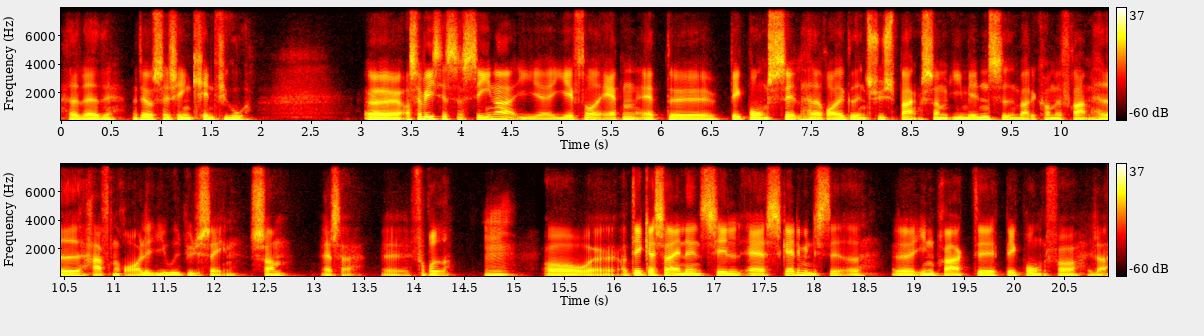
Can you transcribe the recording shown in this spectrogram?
havde lavet det. Men det var sådan set en kendt figur. Øh, og så viste det sig senere i, øh, i efteråret 18, at øh, Bæk Bruns selv havde rådgivet en tysk bank, som i mellemtiden var det kommet frem, havde haft en rolle i udbyttesagen som altså øh, forbryder. Mm. Og, øh, og det gav så anledning til, at Skatteministeriet øh, indbragte Bæk Brun for, eller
